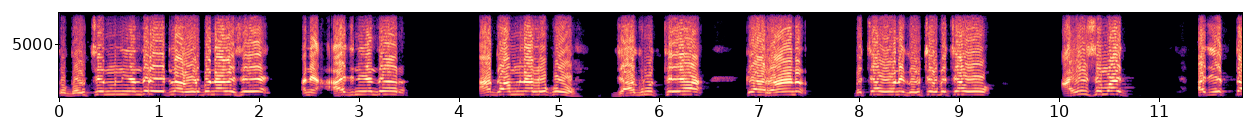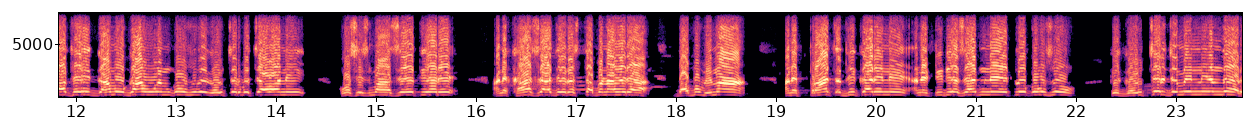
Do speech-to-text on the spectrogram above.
તો ગૌચરની અંદર એટલા રોડ બનાવે છે અને આજની અંદર આ ગામના લોકો જાગૃત થયા કે આ રણ બચાવો અને ગૌચર બચાવો. આહિર સમાજ આજે એકતા થઈ ગામો ગામ હું એમ કહું છું કે ગૌચર બચાવવાની કોશિશમાં હશે અત્યારે. અને ખાસ આજે રસ્તા બનાવેલા બાબુ ભીમા અને પ્રાંત અધિકારીને અને ટીડીયા સાહેબને એટલો કહું છું કે ગૌચર જમીનની અંદર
